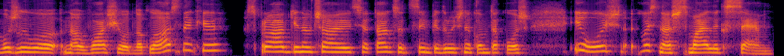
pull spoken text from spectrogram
можливо, на ваші однокласники справді навчаються, так, за цим підручником також. І ось, ось наш смайлик Сем.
